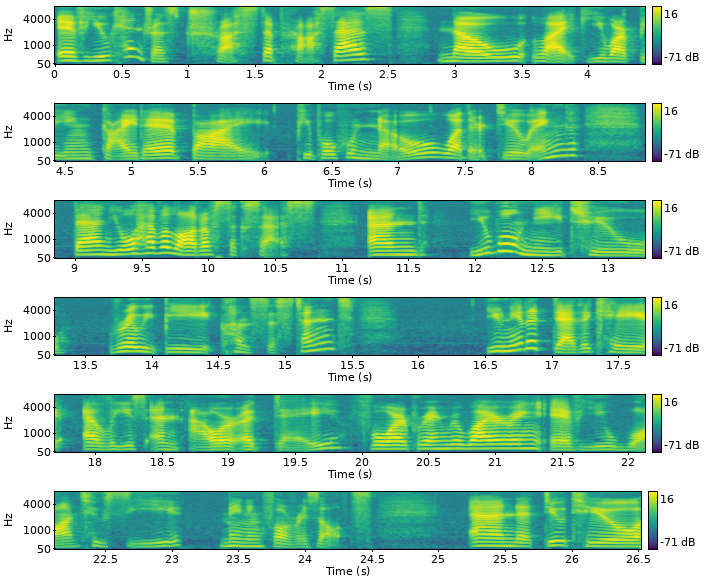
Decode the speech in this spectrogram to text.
if you can just trust the process, know like you are being guided by people who know what they're doing, then you'll have a lot of success. And you will need to really be consistent. You need to dedicate at least an hour a day for brain rewiring if you want to see meaningful results. And due to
